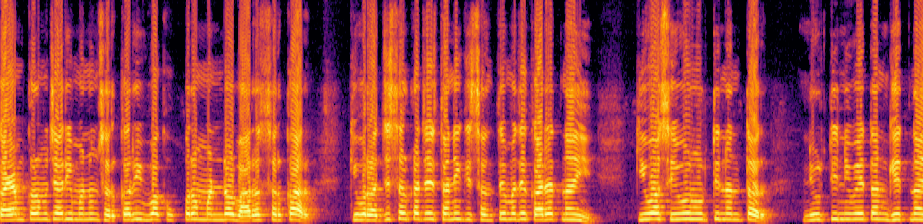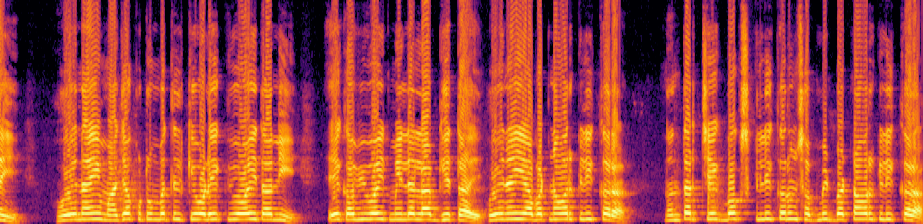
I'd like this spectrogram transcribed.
कायम कर्मचारी म्हणून सरकारी विभाग उपक्रम मंडळ भारत सरकार किंवा राज्य सरकारच्या स्थानिक संस्थेमध्ये कार्यरत नाही किंवा सेवानिवृत्तीनंतर निवृत्ती निवेदन घेत नाही. होय नाही माझ्या कुटुंबातील केवळ एक विवाहित आणि एक अविवाहित महिला लाभ घेत आहे. होय नाही या बटनावर क्लिक करा. नंतर चेक बॉक्स क्लिक करून सबमिट बटनावर क्लिक करा.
